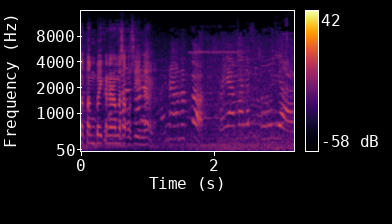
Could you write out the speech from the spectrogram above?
Tatambay ka na naman sa kusina. Hinahanap ka. Mayaman na siguro yan.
